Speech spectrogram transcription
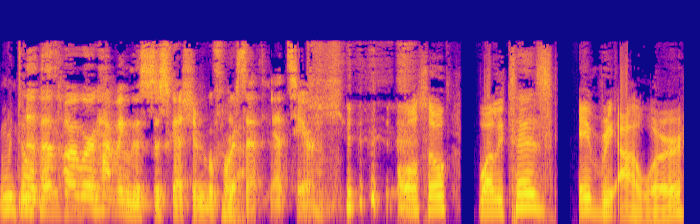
I mean, no. That's why we're having this discussion before Yeah. Seth gets here. Also, while it says every hour,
